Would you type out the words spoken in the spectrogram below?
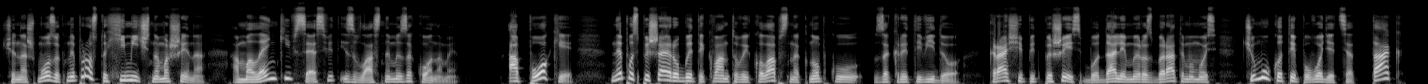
що наш мозок не просто хімічна машина, а маленький всесвіт із власними законами. А поки не поспішай робити квантовий колапс на кнопку Закрити відео. Краще підпишись, бо далі ми розбиратимемось, чому коти поводяться так,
